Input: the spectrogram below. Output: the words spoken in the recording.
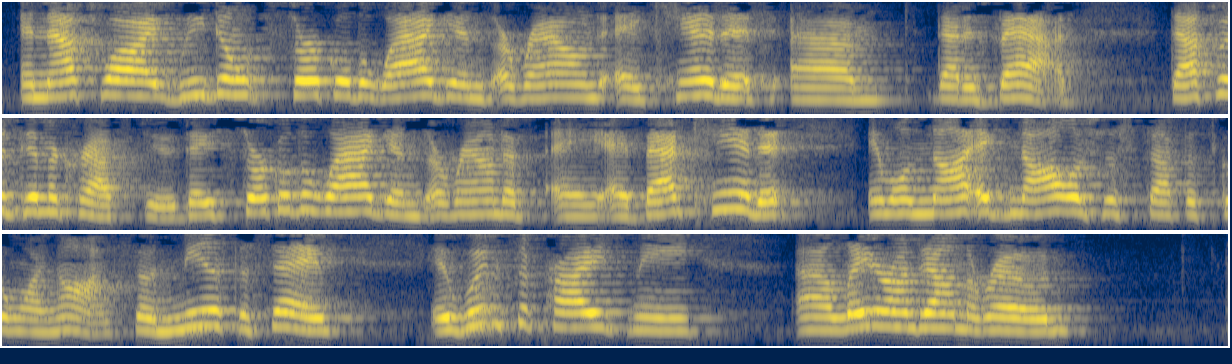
And that's why we don't circle the wagons around a candidate um, that is bad. That's what Democrats do. They circle the wagons around a, a, a bad candidate and will not acknowledge the stuff that's going on. So needless to say, it wouldn't surprise me uh, later on down the road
